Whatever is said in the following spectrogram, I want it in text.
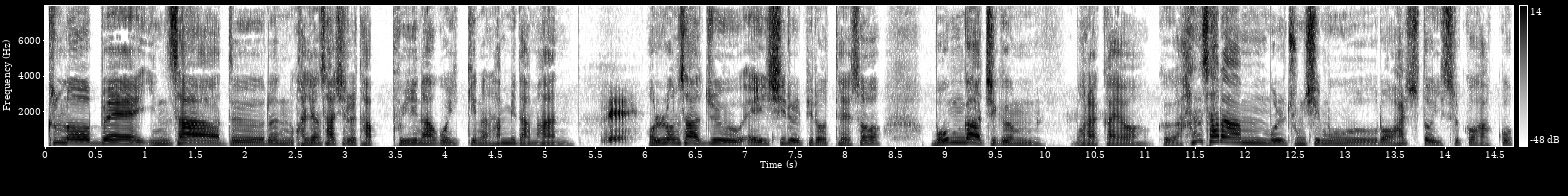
클럽의 인사들은 관련 사실을 다 부인하고 있기는 합니다만 네, 언론사주 A 씨를 비롯해서 뭔가 지금 뭐랄까요 그 한 사람을 중심으로 할 수도 있을 것 같고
